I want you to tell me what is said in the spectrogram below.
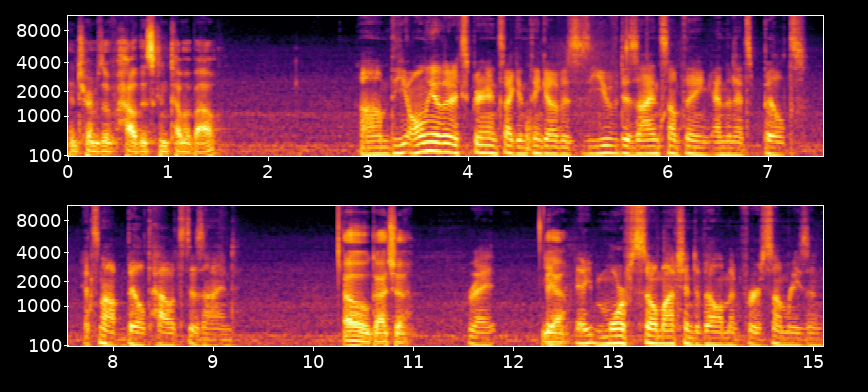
in terms of how this can come about Um, the only other experience I can think of is you've designed something and then it's built. It's not built how it's designed, oh gotcha right? yeah It, it morphed so much in development for some reason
